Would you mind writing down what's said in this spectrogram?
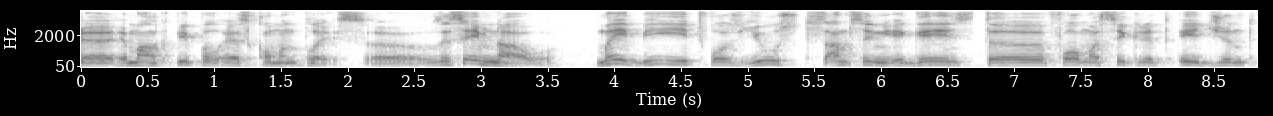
uh, among people as commonplace. Uh, the same now. Maybe it was used something against a former secret agent,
